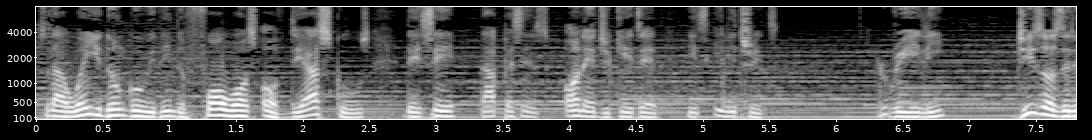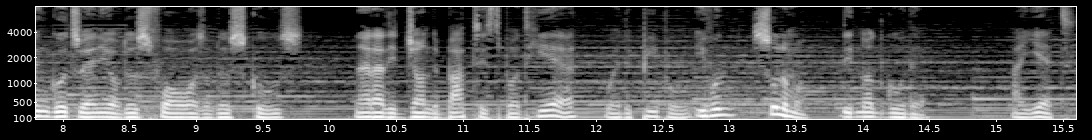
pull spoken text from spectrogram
so that when you don't go within the four walls of their schools, they say that person is uneducated, is illiterate. Really? Jesus didn't go to any of those four walls of those schools, neither did John the Baptist, but here were the people, even Solomon did not go there. And yet,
